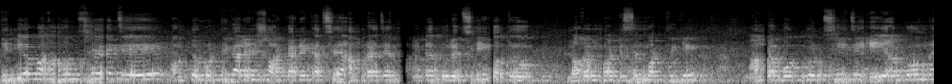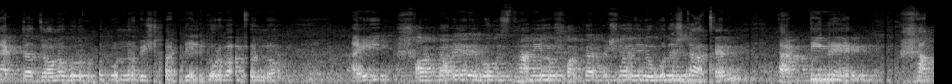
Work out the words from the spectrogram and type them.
দ্বিতীয় কথা হচ্ছে যে, অন্তর্বর্তীকালীন সরকারের কাছে আমরা যে দাবিটা তুলেছি গত নভেম্বর, ডিসেম্বর থেকে, আমরা বোধ করছি যে এইরকম একটা জনগুরুত্বপূর্ণ বিষয় ডিল করবার জন্য এই সরকারের এবং স্থানীয় সরকার বিষয়ে যিনি উপদেষ্টা আছেন, তার টিমে সাত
